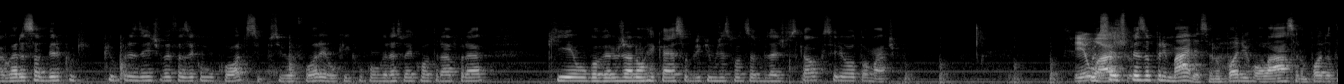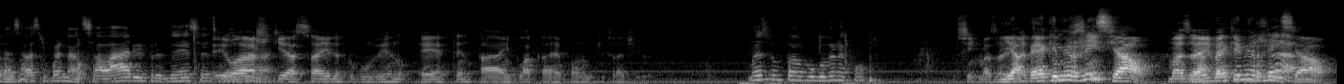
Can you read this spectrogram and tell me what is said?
agora é saber o que, que o presidente vai fazer como corte, se possível for, e o que, que o Congresso vai encontrar para que o governo já não recaia sobre crime de responsabilidade fiscal, que seria o automático. Eu Porque isso é acho, despesa primária, você não pode enrolar, você não pode atrasar, você não pode nada. Salário e previdência é eu primária. acho que a saída para o governo é tentar emplacar a reforma administrativa. Mas o, o governo é contra. Sim, mas aí E a vai ter PEC que- emergencial. Sim, mas E aí a vai PEC ter que mudar. emergencial.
